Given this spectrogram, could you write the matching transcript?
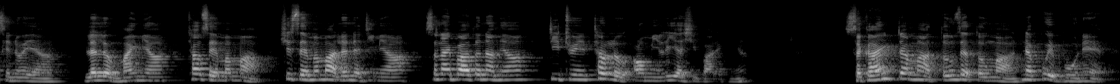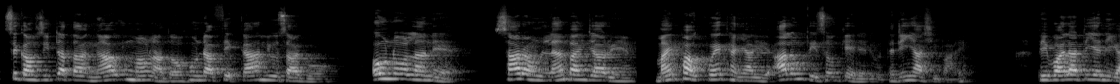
ဆင်နွှဲရန် လက်လုံမိုင်းများ60မမ80မမလက်နက်ကြီးများစနိုက်ပါသနတ်များတီထွင်ထုတ်လုပ်အောင်မြင်လျက်ရှိပါတယ်ခင်ဗျာစကိုင်းတပ်မ33မှနှစ်ပွေဘိုနဲ့စစ်ကောင်စီတပ်သား9ဦးမောင်းလာသော Honda Fit ကားမျိုးစားကိုအုံတော်လန်းနဲ့စားတောင်လမ်းပိုင်းကြားတွင် မိုင်းဖောက်ခွဲခံရ၍အလုံးသေဆုံးခဲ့တယ်လို့သတင်းရရှိပါတယ်ဖေဖော်ဝါရီလ1ရက်နေ့က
